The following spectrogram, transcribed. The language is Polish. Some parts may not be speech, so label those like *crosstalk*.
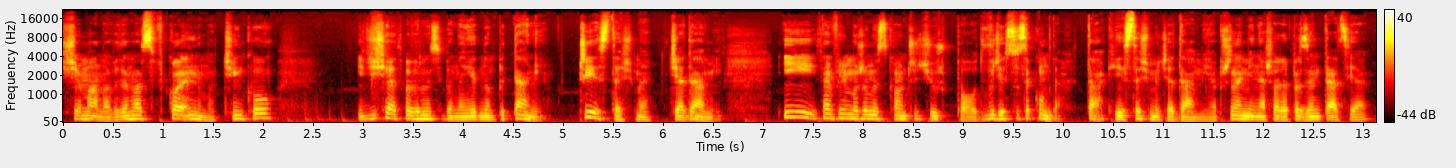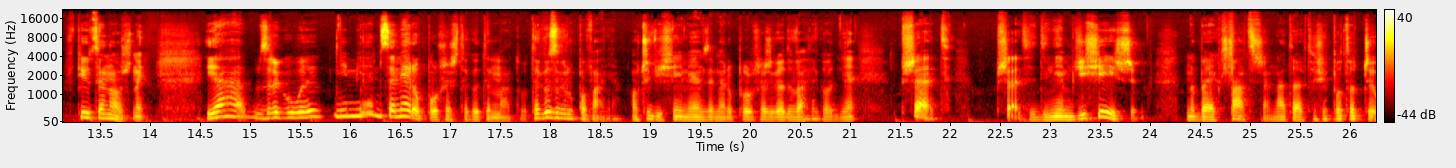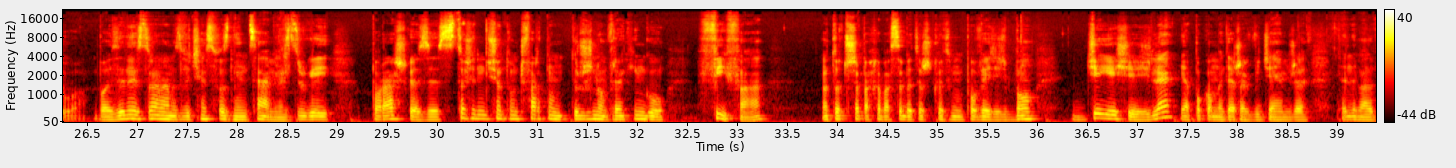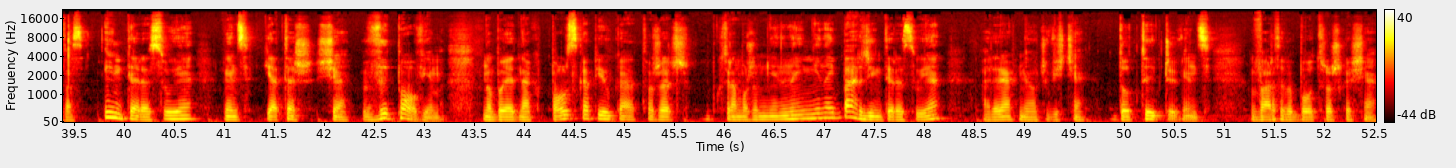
Siemano, witam was w kolejnym odcinku i dzisiaj odpowiemy sobie na jedno pytanie. Czy jesteśmy dziadami? I ten film możemy skończyć już po 20 sekundach. Tak, jesteśmy dziadami, a przynajmniej nasza reprezentacja w piłce nożnej. Ja z reguły nie miałem zamiaru poruszać tego tematu, tego zgrupowania. Oczywiście nie miałem zamiaru poruszać go dwa tygodnie przed, przed dniem dzisiejszym. No bo jak patrzę na to, jak to się potoczyło, bo z jednej strony mamy zwycięstwo z Niemcami, a z drugiej porażkę ze 174 drużyną w rankingu FIFA, no to trzeba chyba sobie troszkę o tym powiedzieć, bo dzieje się źle. Ja po komentarzach widziałem, że ten temat Was interesuje, więc ja też się wypowiem. No bo jednak polska piłka to rzecz, która może mnie nie najbardziej interesuje, ale jak mnie oczywiście dotyczy, więc warto by było troszkę się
